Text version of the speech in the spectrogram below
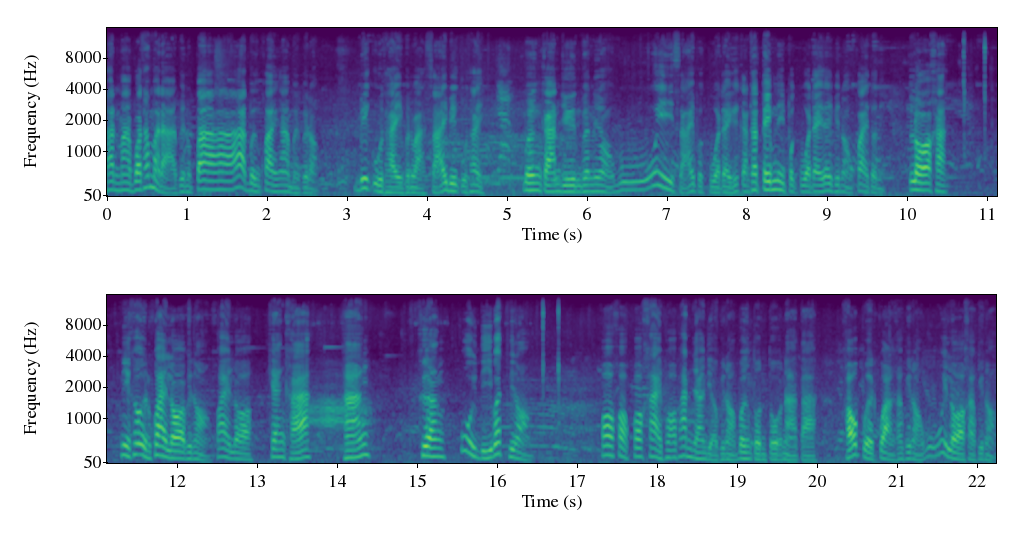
พันธุ์มาบ่ธรรมดาพี่น้องป้าดเบิ่งควายงามเพิ่นพี่น้องบิ๊กอุทัยเพิ่นว่าสายบิ๊กอุทัย เบิ่งการยืนเพิ่อนพี่น้องอุ้ยสายประกวดได้คือกันถ้าเต็มนี่ประกวดได้ได้พี่น้องควายตัวนี้รอค่ะ นี่เขาเอื่นควายรอพี่น้องควายรอ แข้งขาหางเครื่องอุ้ยดีเบัดพี่น้องพ่อขอกพ่อค่ายพ่อพันธุ์อย่างเดียวพี่น้องเบิ่งตนโตหน้าตา เขาเปิดกว้างครับพี่น้องอุ้ยรอครับพี่น้อง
